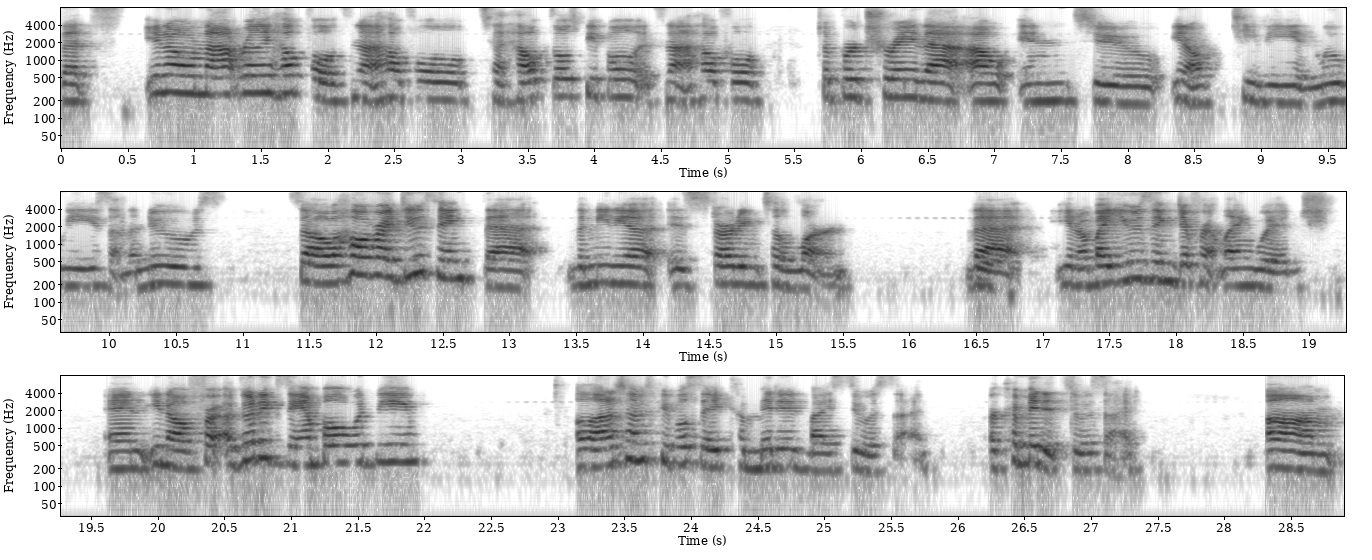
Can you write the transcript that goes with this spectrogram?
that's, you know, not really helpful. It's not helpful to help those people. It's not helpful to portray that out into, you know, TV and movies and the news. So, however, I do think that the media is starting to learn that, you know, by using different language. And, you know, for a good example would be a lot of times people say committed by suicide or committed suicide. Um,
